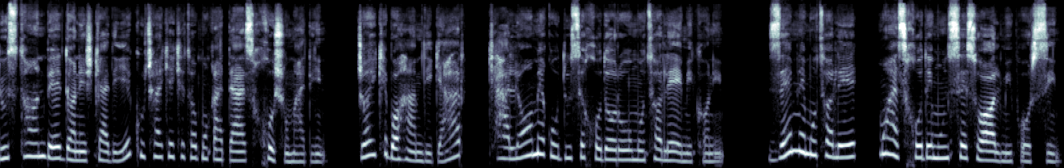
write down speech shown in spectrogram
دوستان به دانشکده کوچک کتاب مقدس خوش اومدین. جایی که با همدیگر کلام قدوس خدا رو مطالعه می کنیم. ضمن مطالعه ما از خودمون سه سوال می‌پرسیم.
